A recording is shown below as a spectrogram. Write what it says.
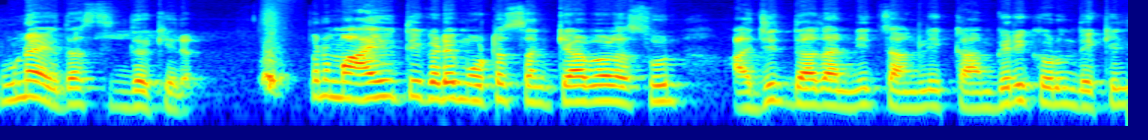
पुन्हा एकदा सिद्ध केलं. पण महायुतीकडे मोठं संख्याबळ असून अजितदादांनी चांगली कामगिरी करून देखील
